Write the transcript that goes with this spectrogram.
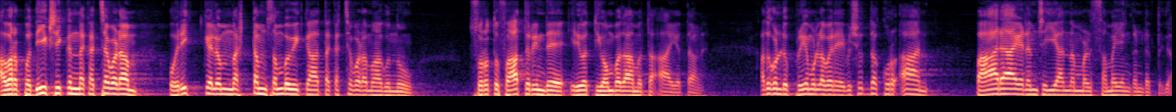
അവർ പ്രതീക്ഷിക്കുന്ന കച്ചവടം ഒരിക്കലും നഷ്ടം സംഭവിക്കാത്ത കച്ചവടമാകുന്നു. സുറത്ത് ഫാത്തിറിന്റെ ഇരുപത്തി ഒമ്പതാമത്തെ ആയത്താണ്. അതുകൊണ്ട് പ്രിയമുള്ളവരെ വിശുദ്ധ ഖുർആൻ പാരായണം ചെയ്യാൻ നമ്മൾ സമയം കണ്ടെത്തുക.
